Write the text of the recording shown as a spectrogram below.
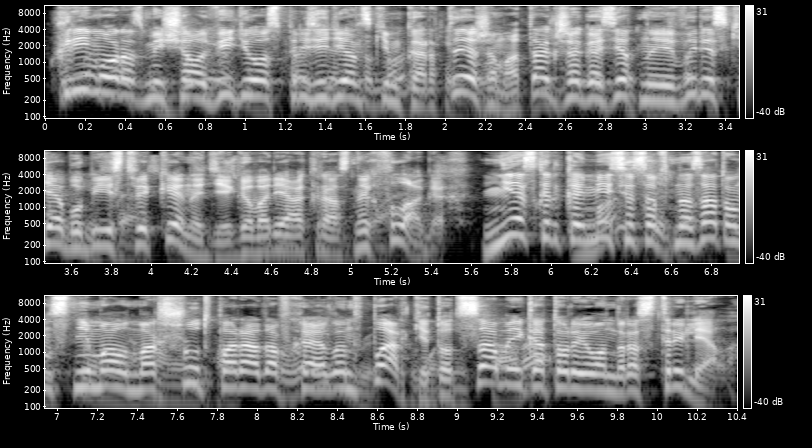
Кримо размещал видео с президентским кортежем, а также газетные вырезки об убийстве Кеннеди, говоря о красных флагах. Несколько месяцев назад он снимал маршрут парада в Хайленд-парке, тот самый, который он расстрелял.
